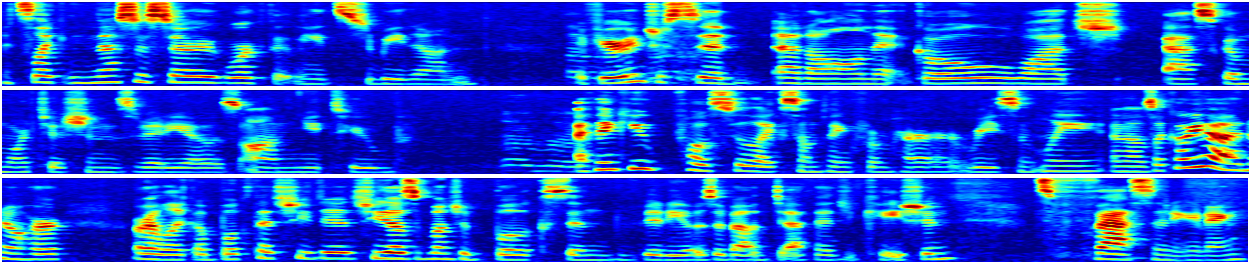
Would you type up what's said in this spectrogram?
It's like necessary work that needs to be done. If you're interested at all in it, go watch Ask a Mortician's videos on YouTube. Mhm. I think you posted like something from her recently, and I was like, oh yeah, I know her. Or like a book that she did. She does a bunch of books and videos about death education. It's fascinating.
